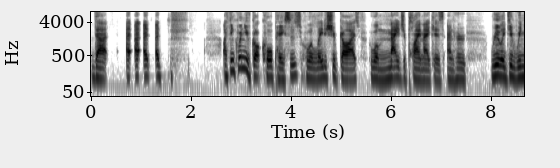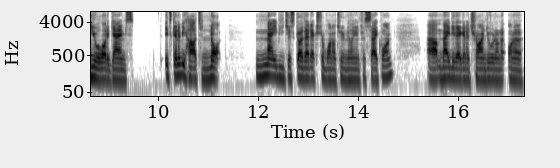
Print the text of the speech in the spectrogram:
that I, I, I, I think when you've got core pieces who are leadership guys, who are major playmakers, and who really did win you a lot of games, it's going to be hard to not maybe just go that extra one or two million for Saquon. Uh, maybe they're going to try and do it on a, on a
